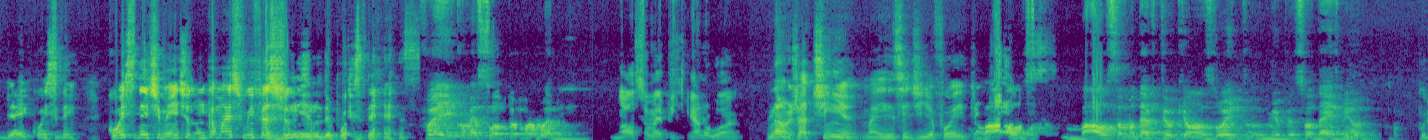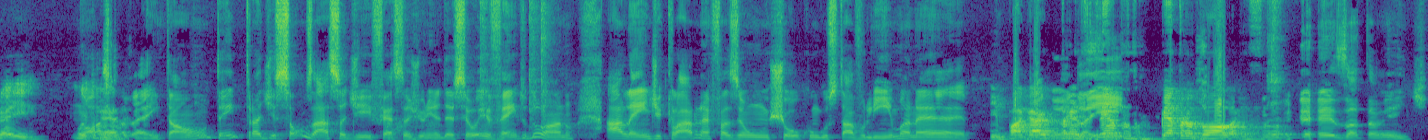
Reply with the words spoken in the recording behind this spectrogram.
E aí, coinciden- coincidentemente, eu nunca mais fui em festa junina depois dessa. Foi aí que começou o teu problema. Bálsamo é pequeno, Luan? Não, já tinha, mas esse dia foi tra- Báls- Bálsamo deve ter o quê? Umas 8 mil pessoas? 10 mil? por aí. Nossa, velho. Então tem tradição zaça de festa junina, deve ser o evento do ano. Além de, claro, né, fazer um show com Gustavo Lima, né? E pagar Pagando aí. 300 petrodólares. Né? Exatamente.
